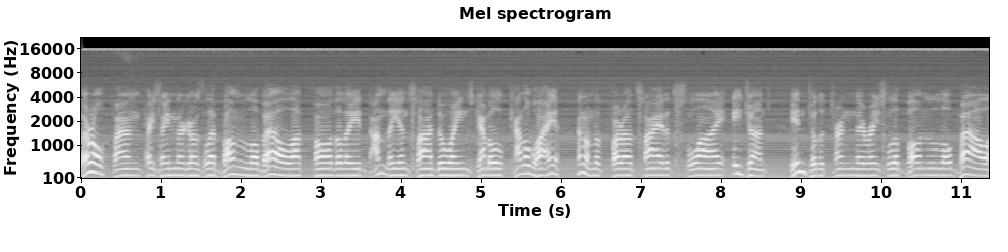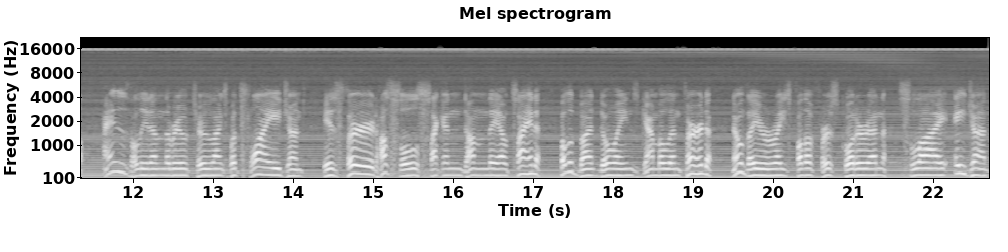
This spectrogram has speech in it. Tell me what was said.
All fan pacing. There goes Le Bon Lobel out for the lead. On the inside, Dwayne's Gamble Callaway. And on the far outside, it's Sly Agent. Into the turn they race Le Bon Lobel. Has the lead in the rear two lengths, but Sly Agent is third. Hustle second on the outside, followed by Dwayne's Gamble in third. Now they race for the first quarter, and Sly Agent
